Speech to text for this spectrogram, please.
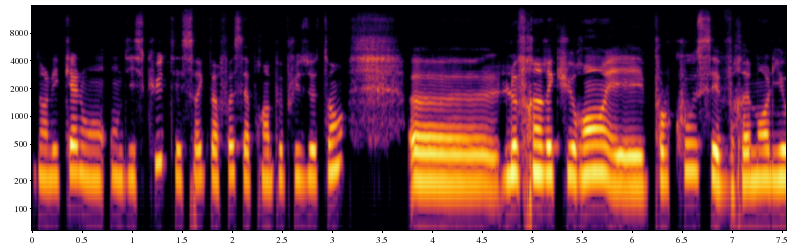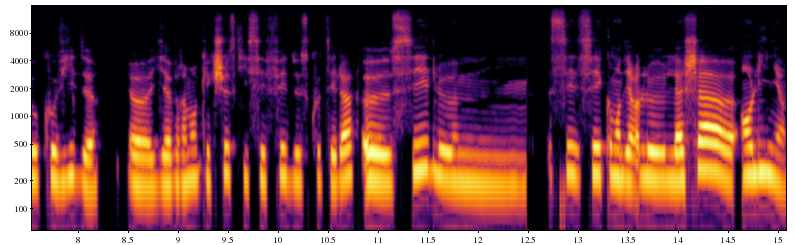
dans lesquels on on discute et c'est vrai que parfois ça prend un peu plus de temps. Le frein récurrent et pour le coup, c'est vraiment lié au covid, il y a vraiment quelque chose qui s'est fait de ce côté-là, c'est le, mmh, c'est comment dire? L'achat, en ligne.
